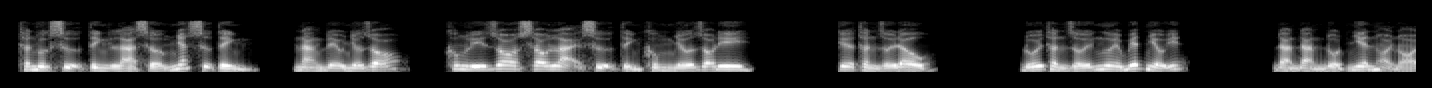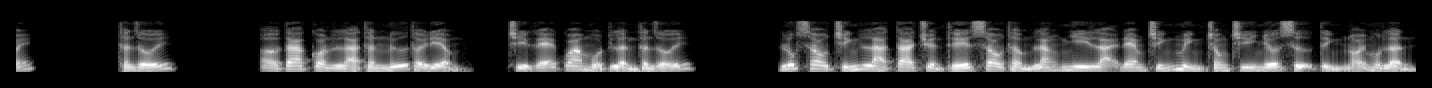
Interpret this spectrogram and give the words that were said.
Thần vực sự tình là sớm nhất sự tình, nàng đều nhớ rõ, không lý do sao lại sự tình không nhớ rõ đi. Kia thần giới đâu? Đối thần giới ngươi biết nhiều ít. Đản đản đột nhiên hỏi nói. Thần giới? Ở ta còn là thần nữ thời điểm, chỉ ghé qua một lần thần giới. Lúc sau chính là ta chuyển thế sau thẩm lăng nhi lại đem chính mình trong trí nhớ sự tình nói một lần.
